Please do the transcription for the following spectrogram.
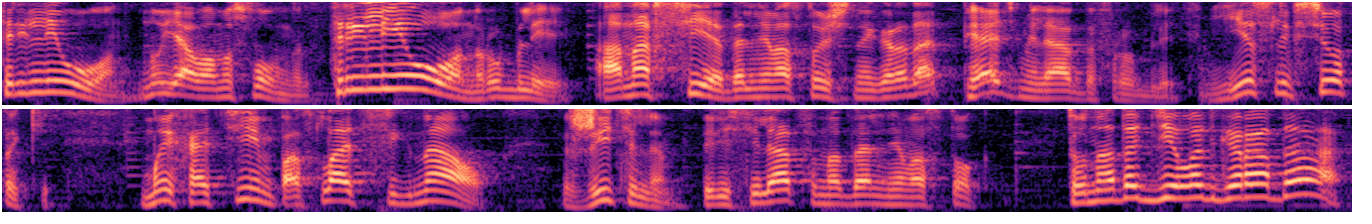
Триллион, ну я вам условно, триллион рублей, а на все дальневосточные города 5 миллиардов рублей. Если все-таки мы хотим послать сигнал жителям переселяться на Дальний Восток, то надо делать города.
